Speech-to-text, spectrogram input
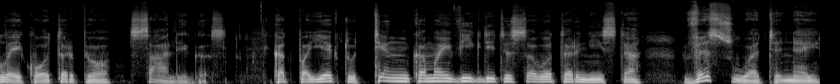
laikotarpio sąlygas, kad pajėgtų tinkamai vykdyti savo tarnystę visuotiniai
